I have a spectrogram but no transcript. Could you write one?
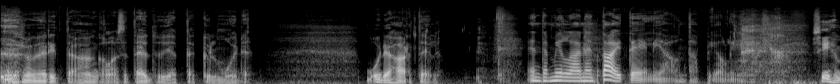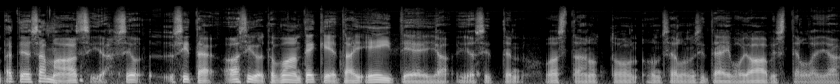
se on erittäin hankala. Se täytyy jättää kyllä muiden, muiden harteille. Entä millainen taiteilija on Tapio Liinoja? Siihen pätee sama asia. Se, sitä asioita vaan tekee tai ei tee ja, ja sitten vastaanotto on, on sellainen, sitä ei voi aavistella ja,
